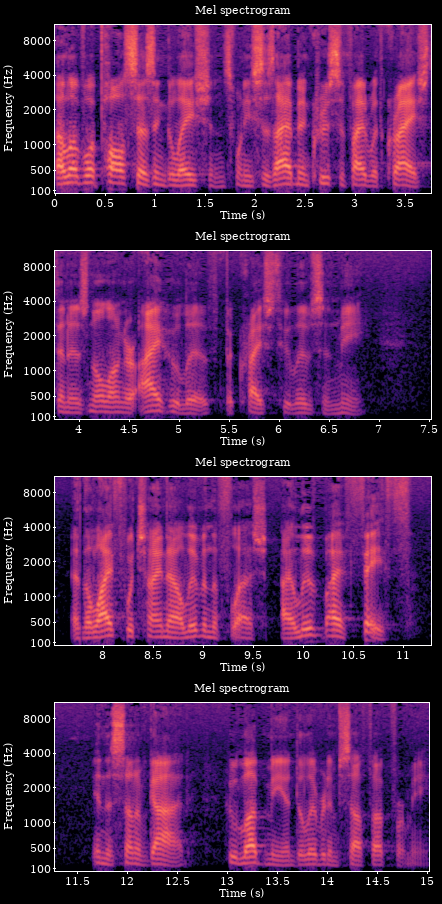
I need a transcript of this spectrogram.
I love what Paul says in Galatians when he says, I have been crucified with Christ, and it is no longer I who live, but Christ who lives in me. And the life which I now live in the flesh, I live by faith in the Son of God, who loved me and delivered himself up for me.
